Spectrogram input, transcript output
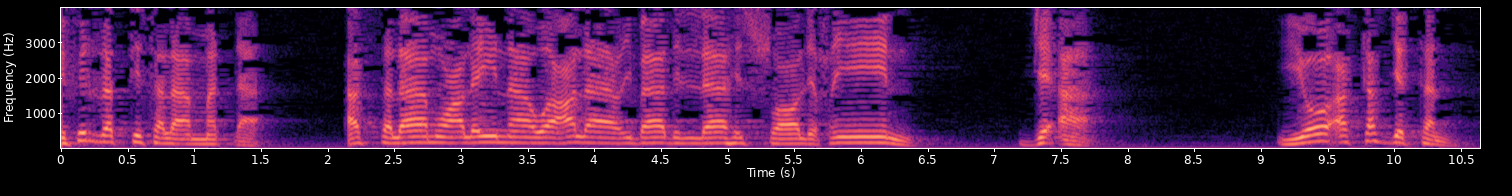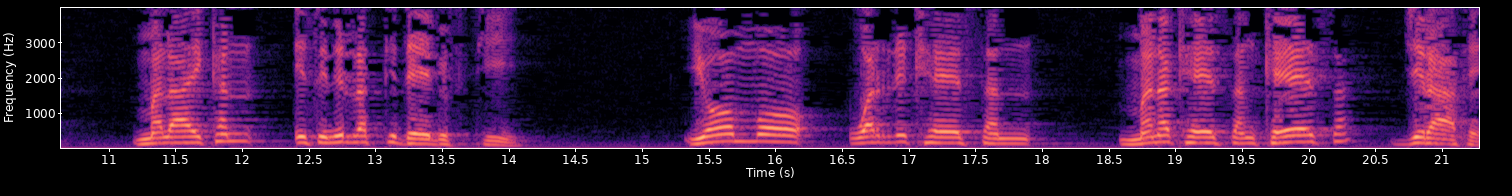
ifirratti salaammadha assalaamu calaynaa wa calaa cibaadillaahi assaalixiin je'a yoo akkas jettan malaayikan isinirratti deebiftii yoommoo warri keessan mana keessan keessa jiraate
